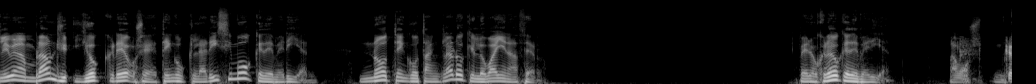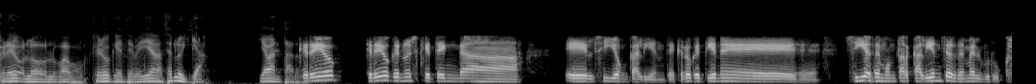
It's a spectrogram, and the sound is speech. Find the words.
Cleveland Browns, yo, creo, o sea, tengo clarísimo que deberían. No tengo tan claro que lo vayan a hacer. Pero creo que deberían. Vamos, Cre- creo, lo, lo- vamos, creo que deberían hacerlo ya. Ya van tarde. Creo, creo que no es que tenga el sillón caliente, creo que tiene sillas de montar calientes de Mel Brooks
